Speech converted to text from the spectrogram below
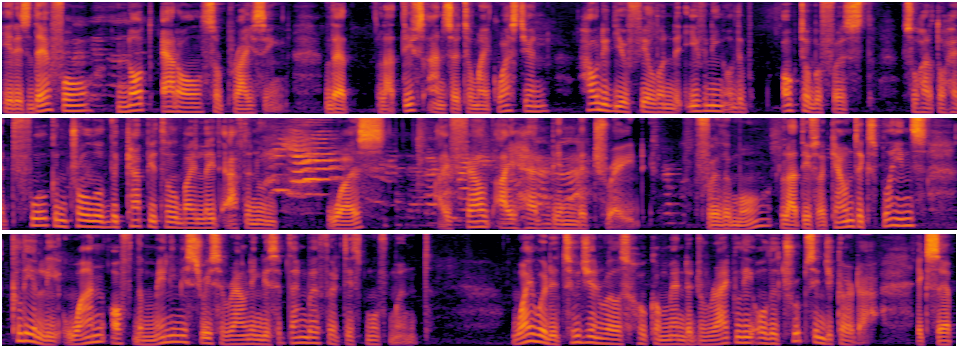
It is therefore not at all surprising that Latif's answer to my question, How did you feel on the evening of the October 1st, Suharto had full control of the capital by late afternoon was I felt I had been betrayed. Furthermore, Latif's account explains clearly one of the many mysteries surrounding the September 30th movement. Why were the two generals who commanded directly all the troops in Jakarta, except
